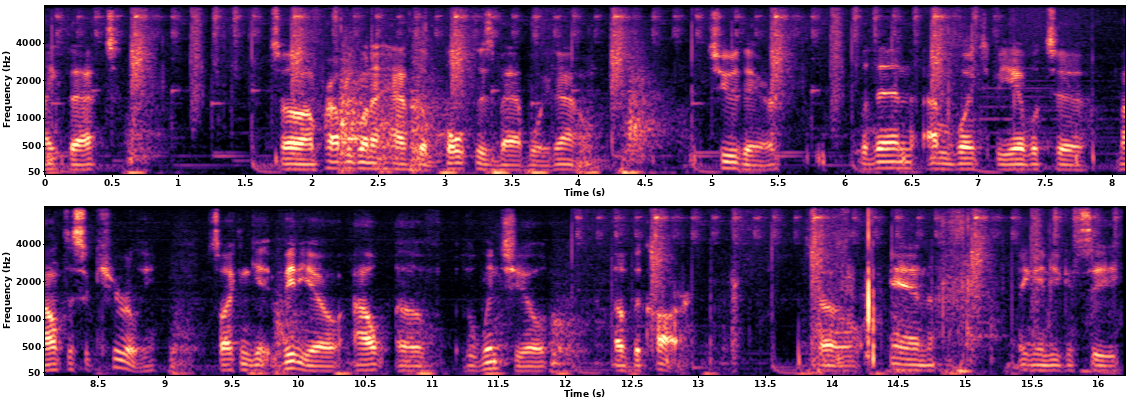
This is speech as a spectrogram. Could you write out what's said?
like that. So I'm probably going to have to bolt this bad boy down to there. But then I'm going to be able to mount this securely so I can get video out of the windshield of the car. So, and again, you can see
